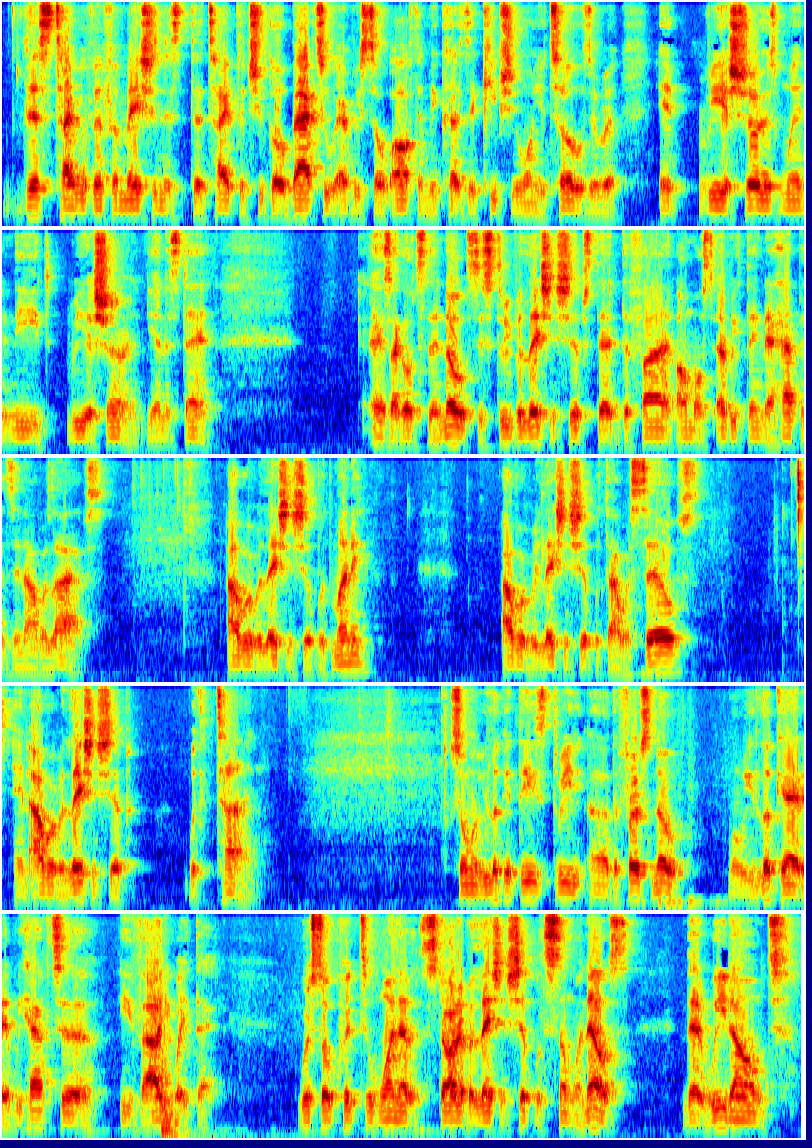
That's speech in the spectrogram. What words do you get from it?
this type of information is the type that you go back to every so often because it keeps you on your toes. It, it reassures when need reassuring. You understand? As I go to the notes, it's three relationships that define almost everything that happens in our lives our relationship with money, our relationship with ourselves, and our relationship with time. So when we look at these three, uh, the first note, when we look at it, we have to evaluate that. We're so quick to want to start a relationship with someone else that we don't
